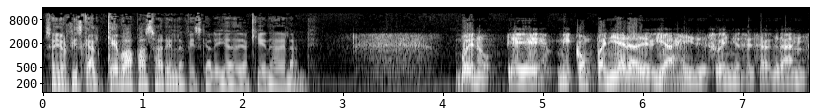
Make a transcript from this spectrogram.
Señor fiscal, ¿qué va a pasar en la fiscalía de aquí en adelante? Bueno, eh, mi compañera de viaje y de sueños, esa gran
